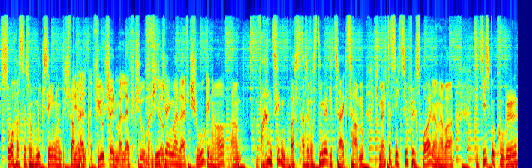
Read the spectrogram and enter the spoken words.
so hast du das noch nie gesehen. Und ich war die heißt Future in my left shoe, meinst Future du? in my left shoe, genau. Ähm, Wahnsinn, was, also was die mir gezeigt haben. Ich möchte jetzt nicht zu viel spoilern, aber die Disco-Kugel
